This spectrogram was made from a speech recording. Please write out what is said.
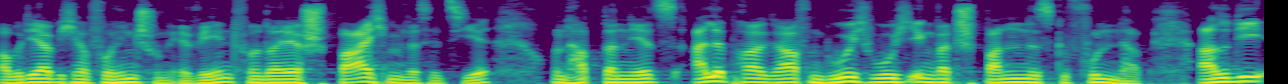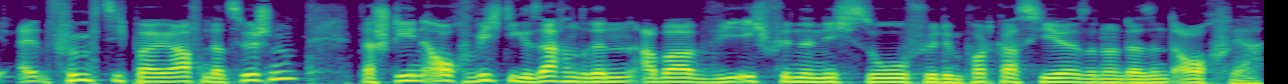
aber die habe ich ja vorhin schon erwähnt. Von daher spare ich mir das jetzt hier und habe dann jetzt alle Paragraphen durch, wo ich irgendwas Spannendes gefunden habe. Also die 50 äh, Paragraphen dazwischen, da stehen auch wichtige Sachen drin, aber wie ich finde, nicht so für den Podcast hier, sondern da sind auch ja,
